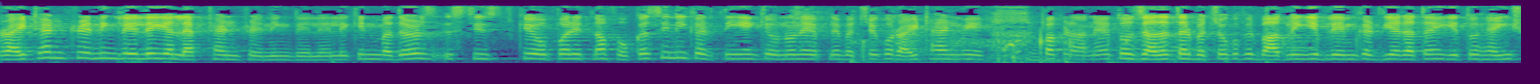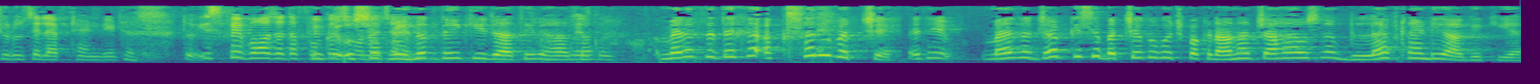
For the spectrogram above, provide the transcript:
رائٹ ہینڈ ٹریننگ لے لے یا لیفٹ ہینڈ ٹریننگ لے لیں لیکن مدرز اس چیز کے اوپر اتنا فوکس ہی نہیں کرتی ہیں کہ انہوں نے اپنے بچے کو رائٹ ہینڈ میں پکڑانا ہے تو زیادہ تر بچوں کو پھر بعد میں یہ بلیم کر دیا جاتا ہے یہ تو ہے ہی شروع سے لیفٹ ہینڈیڈ تو اس پہ بہت زیادہ فوکس ہونا چاہیے محنت نہیں کی جاتی لہٰذا۔ میں نے تو دیکھا اکثر ہی بچے یعنی میں نے جب کسی بچے کو کچھ پکڑانا چاہا اس نے لیفٹ ہینڈ ہی آگے کیا۔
